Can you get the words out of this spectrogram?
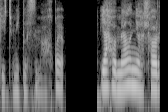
гэж мэдүүлсэн байгаа байхгүй юу. Яг хөө Мелани болохоор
